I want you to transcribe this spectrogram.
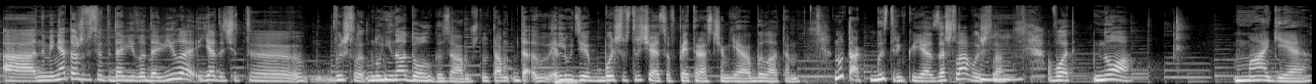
а, на меня тоже все это давило-давило. Я, значит, э, вышла, ну, ненадолго замуж. Ну, там да, люди больше встречаются в пять раз, чем я была там. Ну, так, быстренько я зашла, вышла. Угу. Вот. Но магия.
